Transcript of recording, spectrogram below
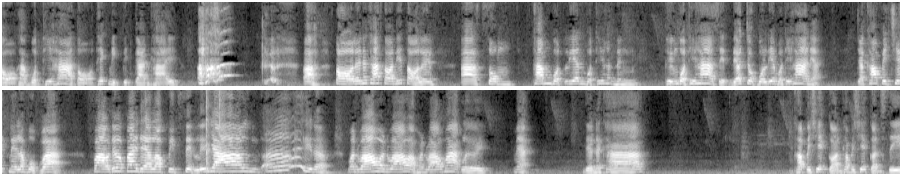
ต่อค่ะ บทที่5ต่อเทคนิคปิดการขายอะต่อเลยนะคะ ตอนนี้ต่อเลย อ่าส่งทำบทเรียนบทที่หนึ่งถึงบทที่5เสร็จเดี๋ยวจบบทเรียนบทที่5เนี่ย จะเข้าไปเช็คในระบบว่าโฟลเดอร์ป้ายแดงเราปิดเสร็จหรือยัง เอ้ยนะมันว้าว มันว้าวอะ มันว้าวมากเลย เนี่ย เดี๋ยวนะคะ เข้าไปเช็คก่อน เข้าไปเช็คก่อนสิ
